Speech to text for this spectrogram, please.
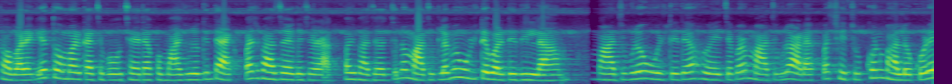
সবার আগে তোমার কাছে পৌঁছায়। দেখো, মাছগুলো কিন্তু এক পাশ ভাজা হয়ে গেছে, আর এক পাশ ভাজা হওয়ার জন্য মাছগুলো আমি উল্টে পাল্টে দিলাম। মাছগুলো উল্টে দেওয়া হয়ে যাবার মাছগুলো আর এক পাশ কিছুক্ষণ ভালো করে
